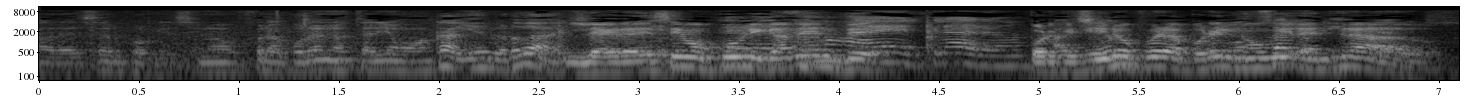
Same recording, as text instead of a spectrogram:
agradecer porque si no fuera por él no estaríamos acá. Y es verdad. Le agradecemos Le agradecemos públicamente. a él, claro. Porque ¿A si no fuera por él no hubiera entrado. Quinteros.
